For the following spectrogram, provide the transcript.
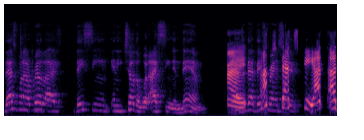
that's when I realized they seen in each other what I seen in them. Right. That, I, that's sweet. I, I,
